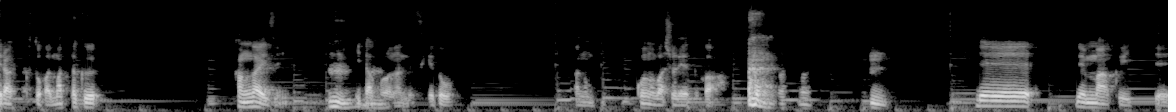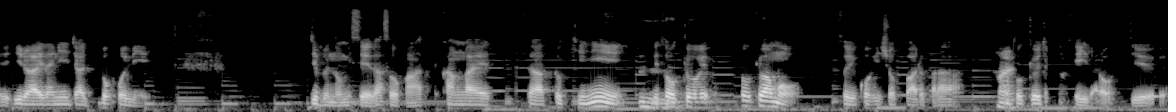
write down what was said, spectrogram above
開くとか全く考えずにうん。いた頃なんですけど、あの、この場所でとか、うん。で、デンマーク行っている間に、じゃあどこに自分のお店出そうかなって考えた時に、うんで東京、東京はもうそういうコーヒーショップあるから、はい。東京じゃなくていいだろうっていう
